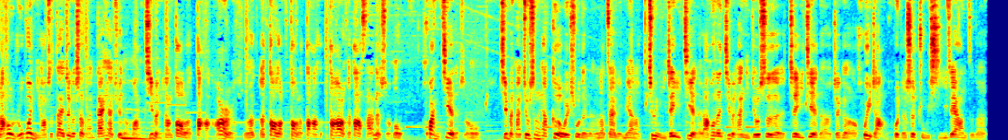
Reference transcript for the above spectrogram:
然后，如果你要是在这个社团待下去的话，嗯基本上到了大二和呃，到了到了大大二和大三的时候，换届的时候，基本上就剩下个位数的人了在里面了，就你这一届的。然后呢，基本上你就是这一届的这个会长或者是主席这样子的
